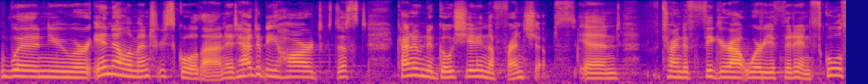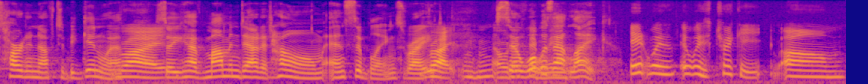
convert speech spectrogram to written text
when you were in elementary school then, it had to be hard just kind of negotiating the friendships and trying to figure out where you fit in. School's hard enough to begin with. Right. So you have mom and dad at home and siblings, right? Right, mhm, So older what was that like? It was it was tricky. Um,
